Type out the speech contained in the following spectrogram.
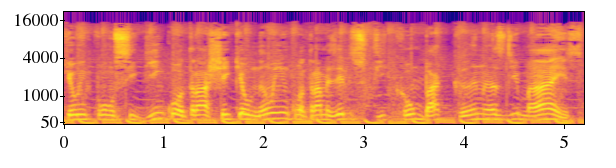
que eu consegui encontrar, achei que eu não ia encontrar, mas eles ficam bacanas demais.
